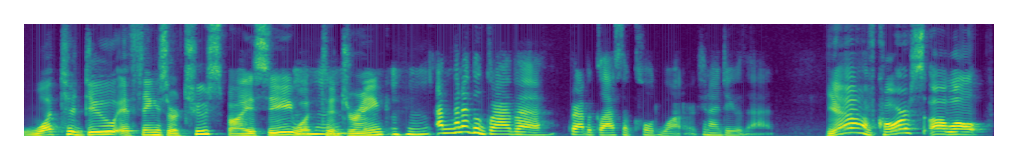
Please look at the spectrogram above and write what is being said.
what to do if things are too spicy, what Mm-hmm. to drink. I'm gonna go grab a grab a glass of cold water. Can I do that? Yeah, of course. Uh, well,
